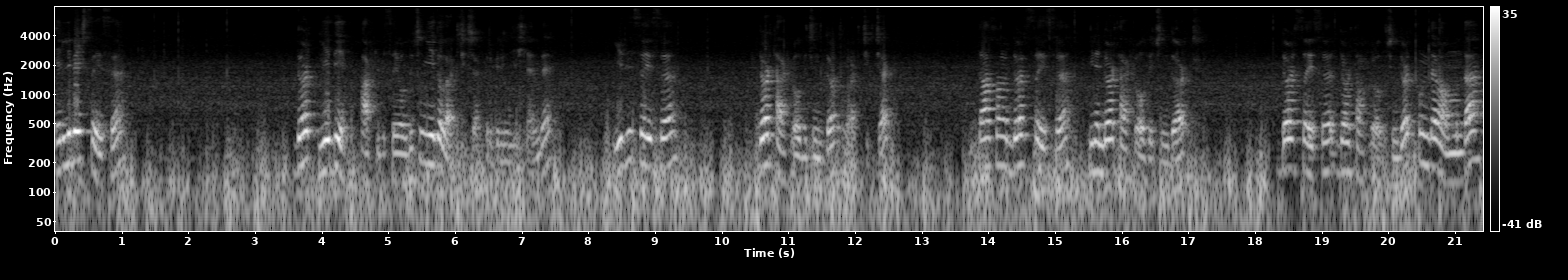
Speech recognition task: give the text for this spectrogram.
55 sayısı 4, 7 harfli bir sayı olduğu için 7 olarak çıkacaktır birinci işlemde. 7 sayısı 4 harfli olduğu için 4 olarak çıkacak. Daha sonra 4 sayısı yine 4 harfli olduğu için 4. 4 sayısı 4 harfli olduğu için 4. Bunun devamında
